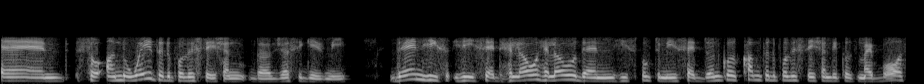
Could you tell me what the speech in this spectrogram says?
And so on the way to the police station, the address he gave me, then he he said hello, hello. Then he spoke to me. He said, "Don't go come to the police station because my boss,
